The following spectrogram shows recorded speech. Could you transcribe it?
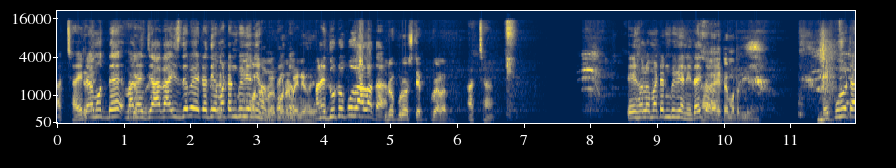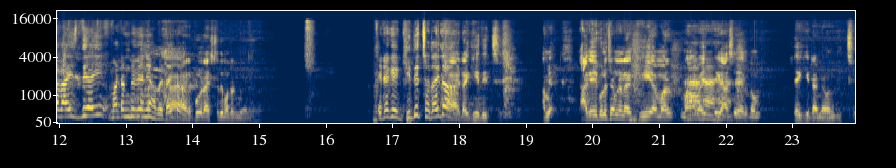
আচ্ছা এটার মধ্যে মানে যা রাইস দেবে এটা দিয়ে মটন বিরিয়ানি হবে তাই তো? মানে দুটো পুরো আলাদা? দুটো পুরো স্টেপ পুরো আলাদা। আচ্ছা। এই হলো মটন বিরিয়ানি তাই তো? হ্যাঁ এটা মটন বিরিয়ানি। এই পুরোটা রাইস দিয়েই মটন বিরিয়ানি হবে তাই তো? হ্যাঁ পুরো রাইসটা দিয়ে মটন বিরিয়ানি হবে। এটাকে ঘি দিচ্ছ তাই তো? হ্যাঁ এটা ঘি দিচ্ছি। আমি আগেই বলেছিলাম না ঘি আমার মা হ্যাঁ, বাড়ি হ্যাঁ, থেকে। আসে একদম সেই ঘিটা আমি এখন দিচ্ছি।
